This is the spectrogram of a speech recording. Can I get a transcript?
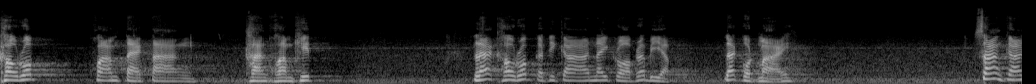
เคารพความแตกต่างทางความคิด และเคารพกติกาในกรอบระเบียบและกฎหมาย สร้างการ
